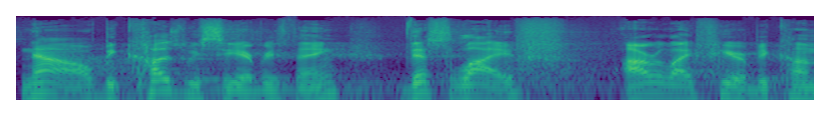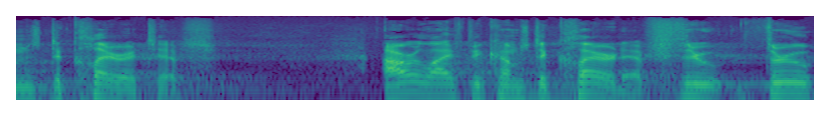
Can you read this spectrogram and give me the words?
Now, because we see everything, this life, our life here, becomes declarative. Our life becomes declarative. Through, through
